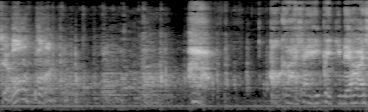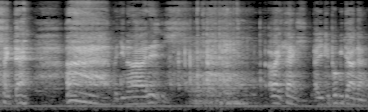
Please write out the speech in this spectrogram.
Carnivores have all the fun. oh, gosh, I hate breaking their hearts like that. Ah, but you know how it is. All right, thanks. Uh, you can put me down now.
